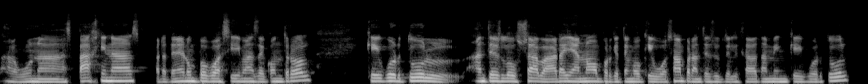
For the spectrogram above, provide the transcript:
Algunas páginas para tener un poco así más de control. Keyword Tool antes lo usaba, ahora ya no porque tengo KeywordSan, pero antes utilizaba también Keyword Tool.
